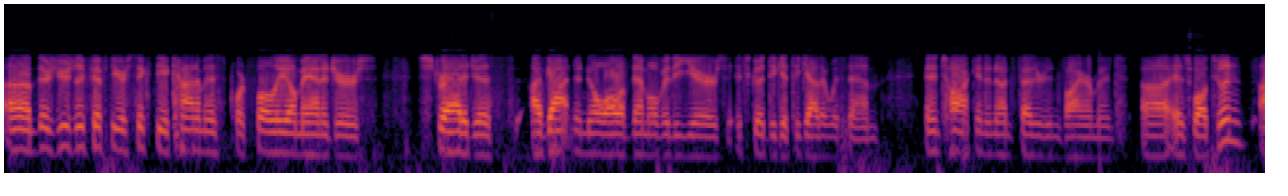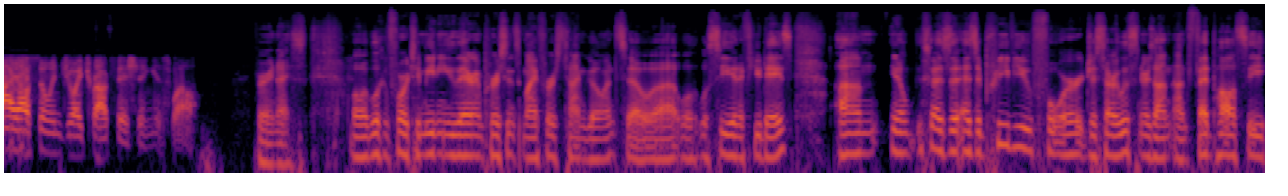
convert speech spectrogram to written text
Uh, there's usually 50 or 60 economists, portfolio managers, strategists. I've gotten to know all of them over the years. It's good to get together with them and talk in an unfettered environment uh, as well too. And I also enjoy trout fishing as well. Very nice. Well, I'm looking forward to meeting you there in person. It's my first time going, so uh, we'll we'll see you in a few days. Um, you know, so as a, as a preview for just our listeners on, on Fed policy,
